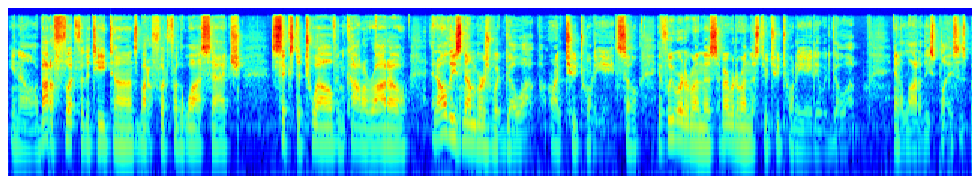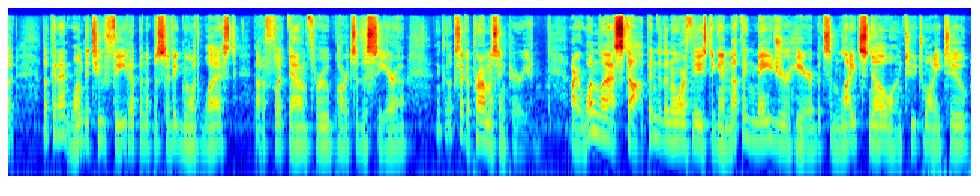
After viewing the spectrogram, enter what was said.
you know, about a foot for the Tetons, about a foot for the Wasatch, 6 to 12 in Colorado, and all these numbers would go up on 228. So if we were to run this, if I were to run this through 228, it would go up in a lot of these places. But looking at 1 to 2 feet up in the Pacific Northwest, about a foot down through parts of the Sierra, I think it looks like a promising period. All right, one last stop into the Northeast. Again, nothing major here, but some light snow on 222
